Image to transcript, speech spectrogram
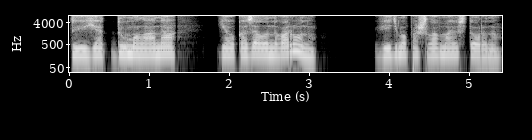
Ты, я думала, она... Я указала на ворону. Ведьма пошла в мою сторону.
